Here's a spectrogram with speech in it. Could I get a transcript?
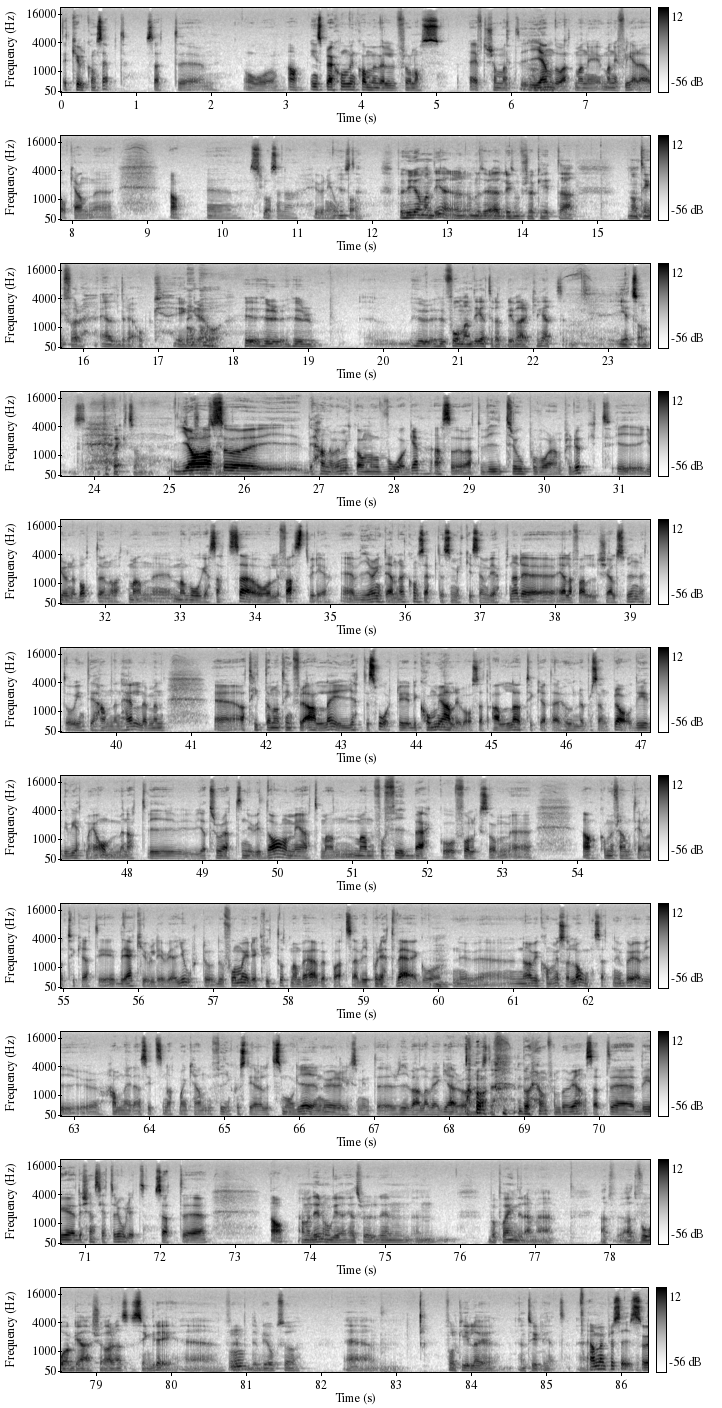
ett kul koncept. Så att, eh, och, ja, inspirationen kommer väl från oss eftersom att, igen då, att man är, man är flera och kan eh, ja, eh, slå sina huvuden ihop. För hur gör man det? Om du liksom försöker hitta någonting för äldre och yngre. Och hur, hur, hur, hur, hur får man det till att bli verklighet i ett sånt projekt som Ja, alltså, det handlar väl mycket om att våga. Alltså att vi tror på vår produkt i grund och botten och att man, eh, man vågar satsa och håller fast vid det. Eh, vi har inte ändrat konceptet så mycket sedan vi öppnade i alla fall kölsvinet och inte i hamnen heller. Men Eh, att hitta någonting för alla är ju jättesvårt. Det, det, kommer ju aldrig vara så att alla tycker att det är 100% bra. Och det, det, vet man ju om. Men att vi, jag tror att nu idag med att man, man får feedback och folk som eh, ja, kommer fram till en och tycker att det, det, är kul det vi har gjort. Och då får man ju det kvittot man behöver på att så här, vi är på rätt väg och mm. nu, eh, nu har vi kommit så långt så att nu börjar vi hamna i den sitsen att man kan finjustera lite små grejer. Nu är det liksom inte riva alla väggar och börja om från början. Så att, eh, det, det känns jätteroligt. Så att, eh, ja. ja men det är nog, jag tror det är en, en bra poäng det där med att, att våga köra sin grej. för mm. det blir också folk gillar ju en tydlighet. Ja men precis, och,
